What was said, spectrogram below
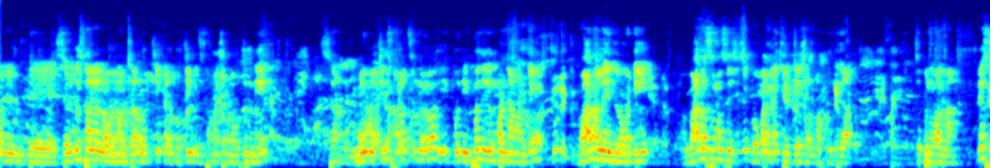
మేము దే- సెంటు స్థలంలో ఉన్నాం సార్. వచ్చి ఇక్కడికి వచ్చి మీకు సంవత్సరం అవుతుంది. సార్ మేము వచ్చిన సంవత్సరంలో ఈ కొన్ని ఇబ్బందులు ఏం పడినామంటే వాటర్ లేదు ఒకటి వాటర్ సమస్య వచ్చేసి గోపాలంగా చెక్ చేశాం మా కొద్దిగా చెప్పిన వలన ప్లస్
